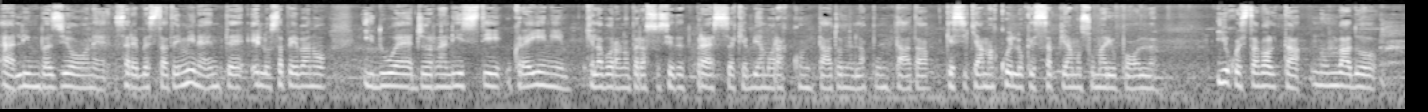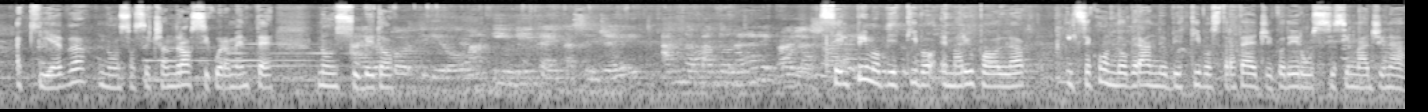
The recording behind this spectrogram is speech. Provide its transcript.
eh, l'invasione sarebbe stata imminente e lo sapevano i due giornalisti ucraini che lavorano per Associated Press che abbiamo raccontato nella puntata che si chiama Quello che sappiamo su Mariupol. Io questa volta non vado a Kiev, non so se ci andrò, sicuramente non subito. Se il primo obiettivo è Mariupol, il secondo grande obiettivo strategico dei russi si immagina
